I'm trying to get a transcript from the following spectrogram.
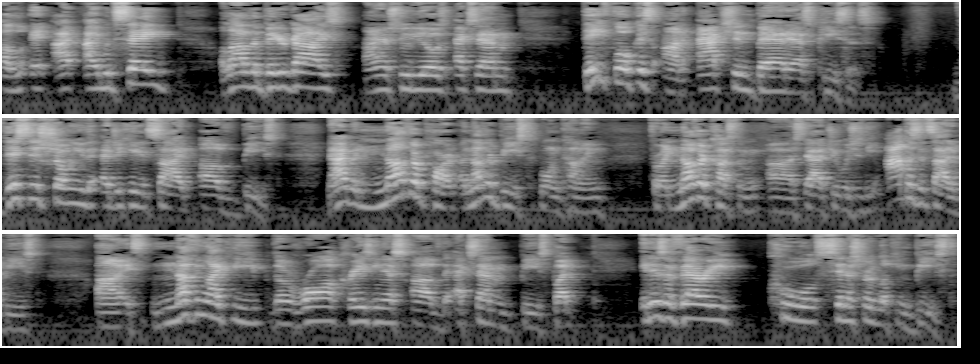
I, I would say a lot of the bigger guys, Iron Studios, XM, they focus on action badass pieces. This is showing you the educated side of Beast. Now I have another part, another Beast one coming from another custom uh, statue, which is the opposite side of Beast. Uh, it's nothing like the, the raw craziness of the XM Beast, but it is a very cool, sinister looking beast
